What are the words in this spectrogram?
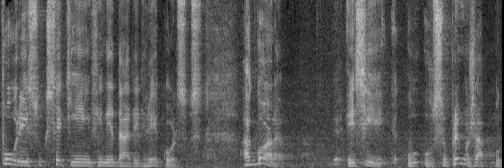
Por isso que você tinha infinidade de recursos. Agora, esse, o, o, Supremo já por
